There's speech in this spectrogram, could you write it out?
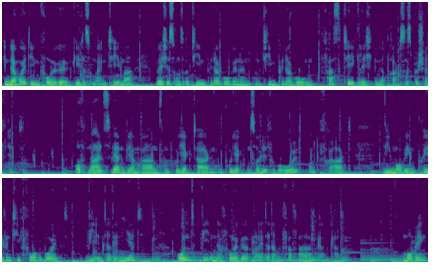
In der heutigen Folge geht es um ein Thema, welches unsere Teampädagoginnen und Teampädagogen fast täglich in der Praxis beschäftigt. Oftmals werden wir im Rahmen von Projekttagen und Projekten zur Hilfe geholt und gefragt, wie Mobbing präventiv vorgebeugt, wie interveniert und wie in der Folge weiter damit verfahren werden kann. Mobbing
